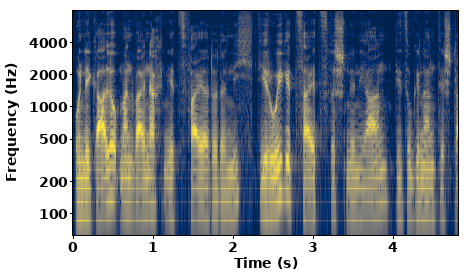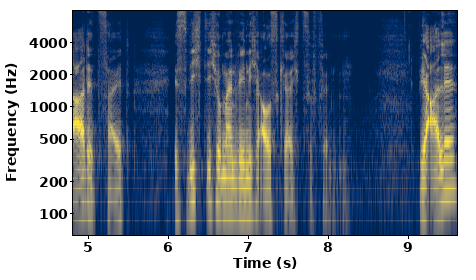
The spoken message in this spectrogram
Und egal, ob man Weihnachten jetzt feiert oder nicht, die ruhige Zeit zwischen den Jahren, die sogenannte Stadezeit, ist wichtig, um ein wenig Ausgleich zu finden. Wir alle,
